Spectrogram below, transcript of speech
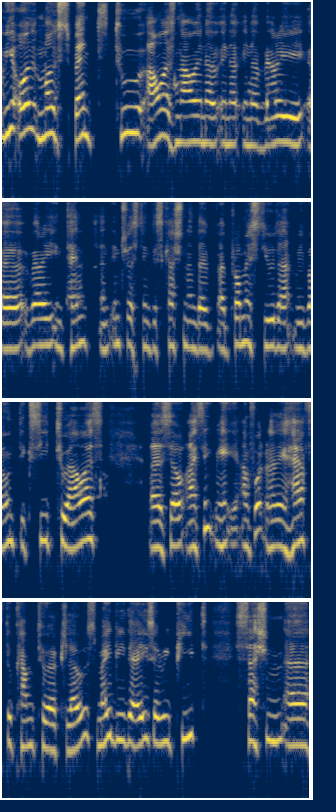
We almost spent two hours now in a in a in a very uh, very intense and interesting discussion, and I, I promised you that we won't exceed two hours. Uh, so I think we unfortunately have to come to a close. Maybe there is a repeat session uh,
